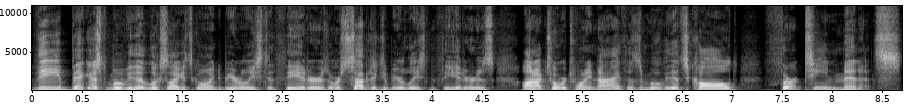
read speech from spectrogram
the biggest movie that looks like it's going to be released in theaters or subject to be released in theaters on October 29th is a movie that's called 13 Minutes.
